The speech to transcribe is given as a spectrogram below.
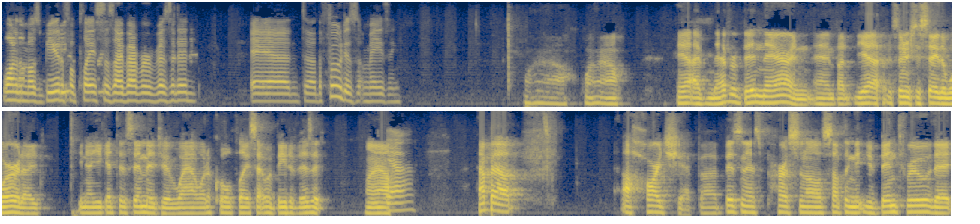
one of the most beautiful places I've ever visited, and uh, the food is amazing. Wow! Wow! Yeah, I've never been there, and and but yeah, as soon as you say the word, I, you know, you get this image of wow, what a cool place that would be to visit. Wow. Yeah. How about a hardship, uh, business, personal, something that you've been through that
